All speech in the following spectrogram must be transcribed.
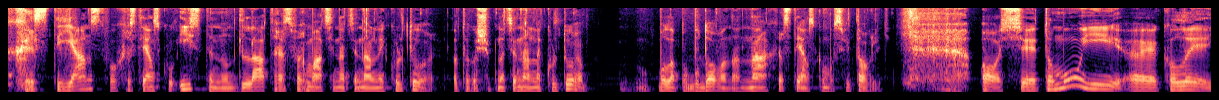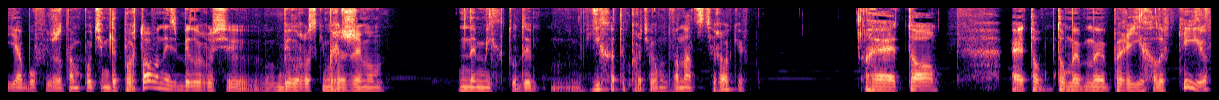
християнство, християнську істину для трансформації національної культури, для того, щоб національна культура була побудована на християнському світогляді. Ось е, тому і е, коли я був вже там потім депортований з Білорусі білоруським режимом, не міг туди в'їхати протягом 12 років. Е, то то, то ми ми переїхали в Київ.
